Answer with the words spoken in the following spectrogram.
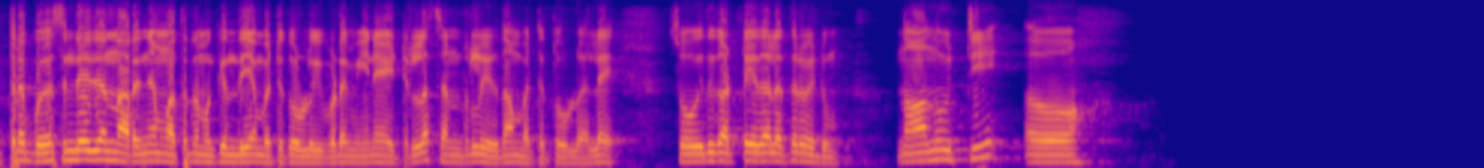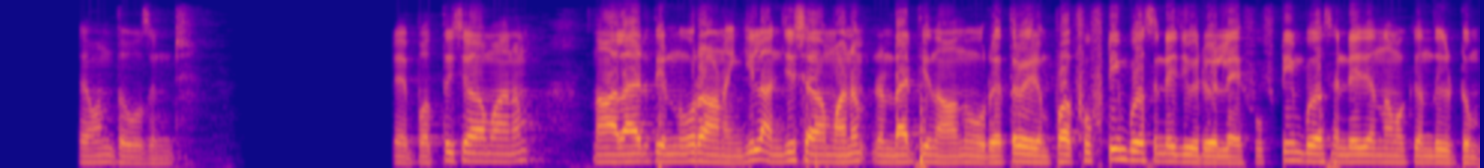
എത്ര പെർസെന്റേജ് എന്ന് അറിഞ്ഞാൽ മാത്രമേ നമുക്ക് എന്ത് ചെയ്യാൻ പറ്റത്തുള്ളൂ. ഇവിടെ മെയിൻ ആയിട്ടുള്ള സെൻട്രൽ എഴുതാൻ പറ്റത്തുള്ളൂ അല്ലേ? സോ ഇത് കട്ട് ചെയ്താൽ എത്ര വരും? നാനൂറ്റി സെവൻ തൗസൻഡ് അല്ലേ പത്ത് ശതമാനം നാലായിരത്തി എണ്ണൂറാണെങ്കിൽ അഞ്ച് ശതമാനം രണ്ടായിരത്തി നാനൂറ് എത്ര വരും? ഫിഫ്റ്റീൻ പെർസെന്റേജ് വരും അല്ലേ? ഫിഫ്റ്റീൻ പെർസെന്റേജ് നമുക്ക് എന്ത് കിട്ടും?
